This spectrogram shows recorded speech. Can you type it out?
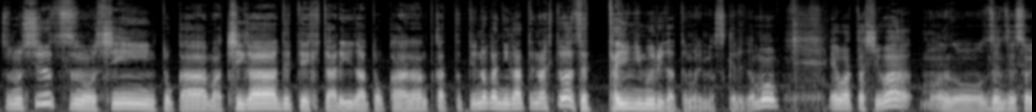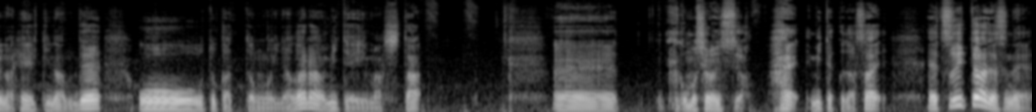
その手術のシーンとか、まあ、血が出てきたりだとか、なんとかっていうのが苦手な人は絶対に無理だと思いますけれども、えー、私はあの全然そういうのは平気なんで、おーとかって思いながら見ていました。えー、結構面白いんですよ。はい、見てください。え続いてはですね、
